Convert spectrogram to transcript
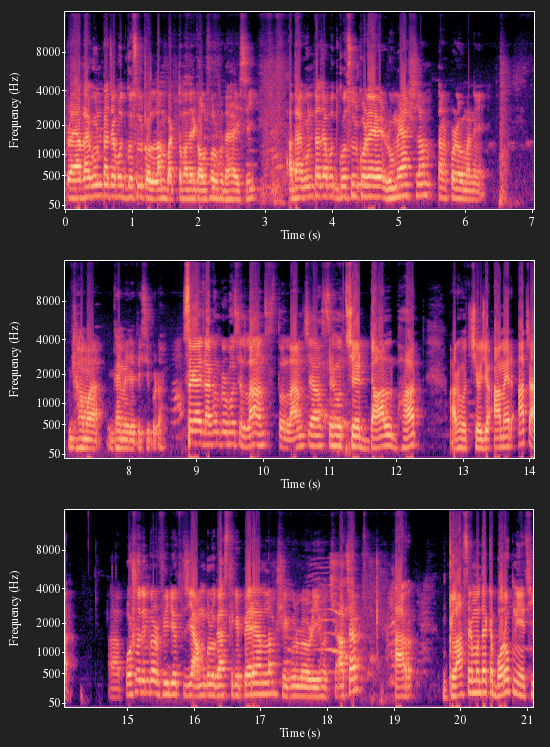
প্রায় আধা ঘণ্টা যাবত গোসল করলাম বাট তোমাদেরকে অল্প অল্প দেখাইছি। আধা ঘণ্টা যাবত গোসল করে রুমে আসলাম, তারপরেও মানে ঘামা ঘামে যেতেছি পুরো। সো গাইজ এখন করব হচ্ছে লাঞ্চ তো লাঞ্চে আছে হচ্ছে ডাল, ভাত, আর হচ্ছে ওই যে আমের আচার। পরশু দিন করার ভিডিওতে যে আমগুলো গাছ থেকে পেরে আনলাম, সেগুলোরই হচ্ছে আচার। আর গ্লাসের মধ্যে একটা বরফ নিয়েছি,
